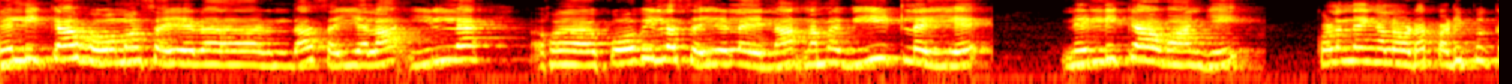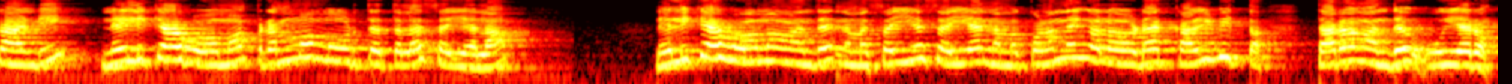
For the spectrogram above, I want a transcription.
நெல்லிக்காய் ஹோமம் செய்கிறதா இருந்தால் செய்யலாம். இல்லை கோவிலில் செய்யலைன்னா நம்ம வீட்டிலையே நெல்லிக்காய் வாங்கி குழந்தைங்களோட படிப்புக்காண்டி நெல்லிக்காய் ஹோமம் பிரம்ம முகூர்த்தத்தில் செய்யலாம். நெல்லிக்காய் ஹோமம் வந்து நம்ம செய்ய செய்ய நம்ம குழந்தைங்களோட கல்வி த தரம் வந்து உயரும்.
